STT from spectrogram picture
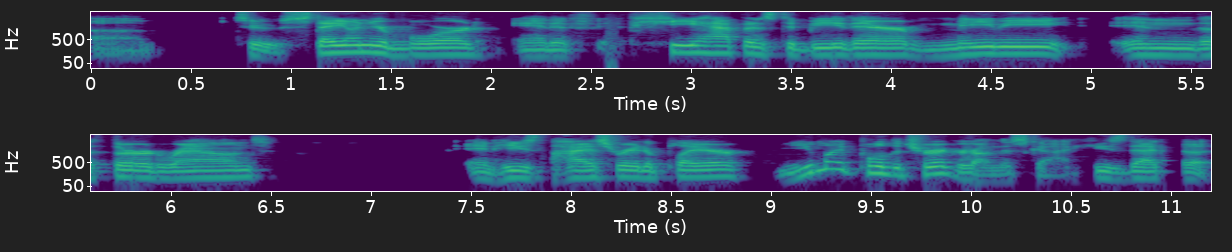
uh, to stay on your board, and if, if he happens to be there, maybe in the third round, and he's the highest rated player, you might pull the trigger on this guy. He's that good.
